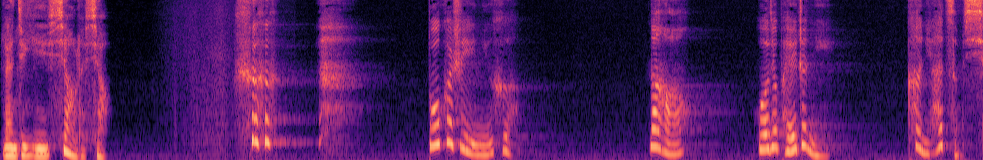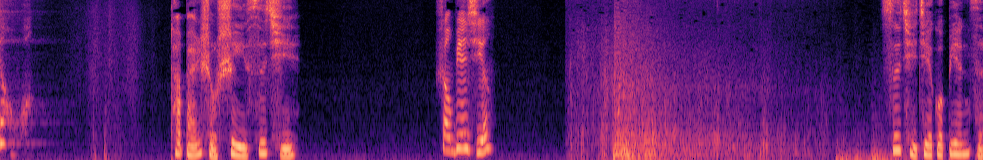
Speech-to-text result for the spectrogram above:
蓝静怡笑了笑：“ 呵呵，不愧是尹宁鹤。”那好，我就陪着你，看你还怎么笑我。他摆手示意思琪上鞭刑。思琪接过鞭子，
